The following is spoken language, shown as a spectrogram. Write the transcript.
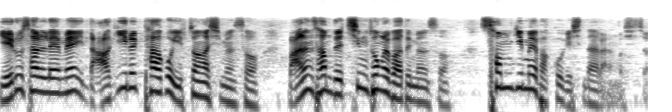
예루살렘에 나귀를 타고 입성하시면서 많은 사람들의 칭송을 받으면서 섬김을 받고 계신다라는 것이죠.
